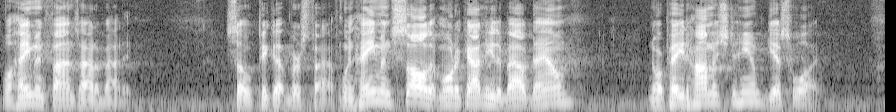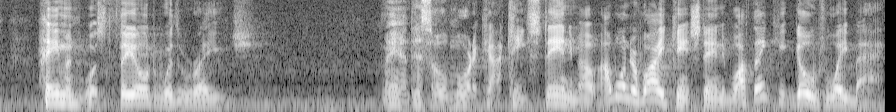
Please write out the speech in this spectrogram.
Well, Haman finds out about it. So, pick up verse 5. When Haman saw that Mordecai neither bowed down nor paid homage to him, guess what? Haman was filled with rage. Man, this old Mordecai can't stand him. I wonder why he can't stand him. Well, I think it goes way back.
